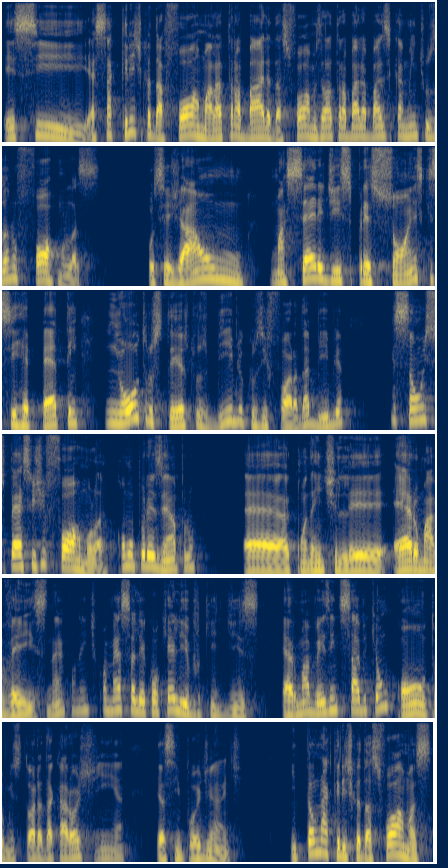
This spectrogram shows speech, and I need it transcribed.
Esse, essa crítica da forma, ela trabalha das formas, ela trabalha basicamente usando fórmulas, ou seja, há um, uma série de expressões que se repetem em outros textos bíblicos e fora da Bíblia, que são espécies de fórmula, como, por exemplo, é, quando a gente lê Era uma Vez. Né? Quando a gente começa a ler qualquer livro que diz Era uma Vez, a gente sabe que é um conto, uma história da carochinha e assim por diante. Então, na crítica das formas,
